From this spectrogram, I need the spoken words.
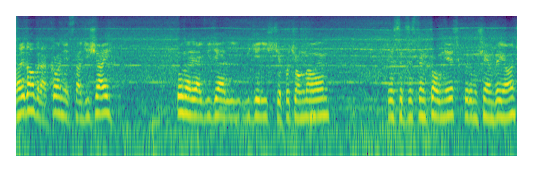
No i dobra, koniec na dzisiaj. Tunel jak widzieli, widzieliście pociągnąłem. Jeszcze przez ten kołnierz, który musiałem wyjąć.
